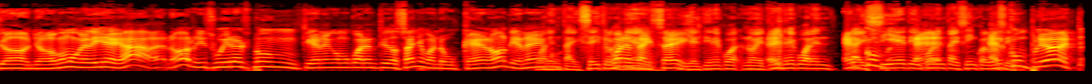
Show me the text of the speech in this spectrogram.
yo, yo como que dije, ah, no, Reese Witherspoon tiene como 42 años. Cuando busqué, ¿no? Tiene 46 creo 46. que tiene. Y él tiene, cua- no, él Él- tiene él 47 cum- y el eh, 45, algo él así. cumplió est-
